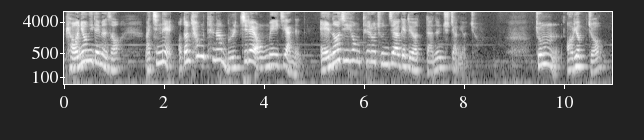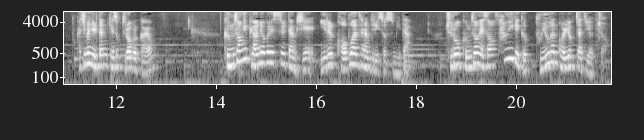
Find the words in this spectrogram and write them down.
변형이 되면서 마침내 어떤 형태나 물질에 얽매이지 않는 에너지 형태로 존재하게 되었다는 주장이었죠. 좀 어렵죠. 하지만 일단 계속 들어볼까요? 금성이 변혁을 했을 당시에 이를 거부한 사람들이 있었습니다. 주로 금성에서 상위 계급 부유한 권력자들이었죠.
